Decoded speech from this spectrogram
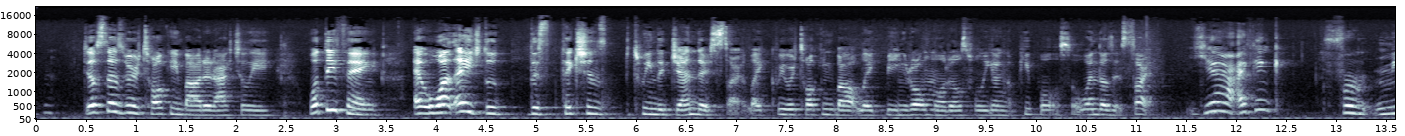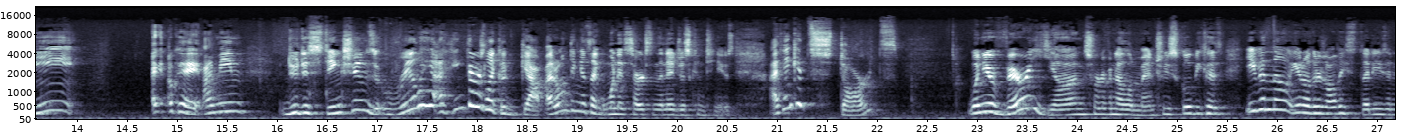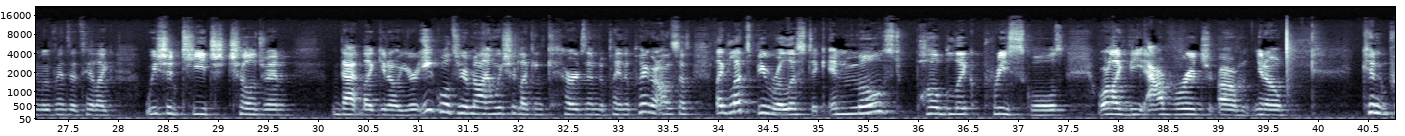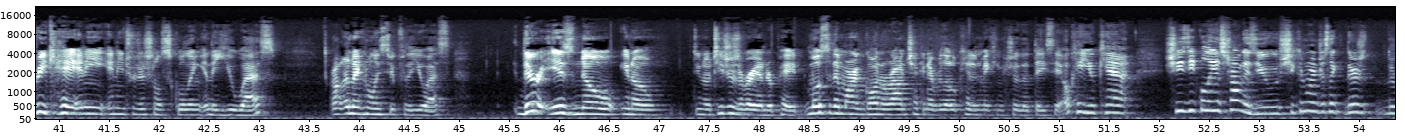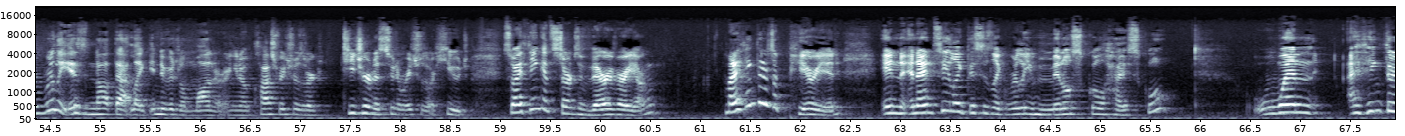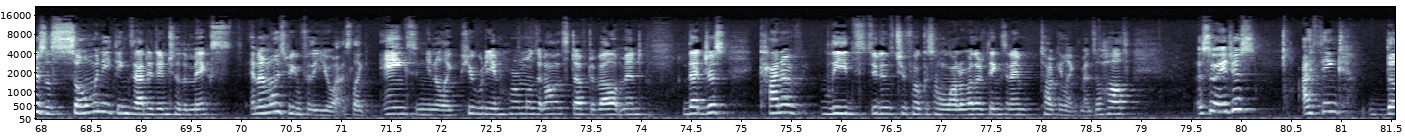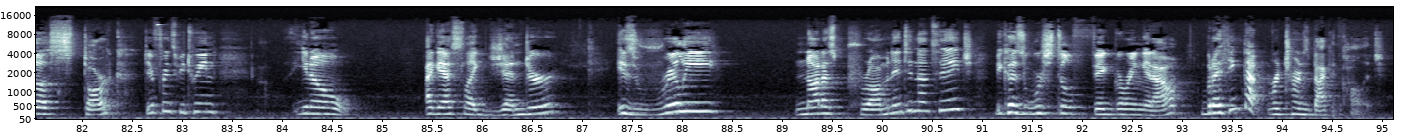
Just as we were talking about it, actually, what do you think? At what age do distinctions between the genders start? Like we were talking about, like being role models for younger people. So when does it start? Yeah, I think for me, I, okay. I mean, do distinctions really? I think there's like a gap. I don't think it's like when it starts and then it just continues. I think it starts when you're very young, sort of in elementary school, because even though, you know, there's all these studies and movements that say, like, we should teach children that like you know you're equal to your male and we should like encourage them to play in the playground all this stuff like let's be realistic. In most public preschools or like the average um you know can pre-k any any traditional schooling in the us uh, and i can only speak for the us there is no you know you know teachers are very underpaid. Most of them aren't going around checking every little kid and making sure that they say okay you can't she's equally as strong as you. She can run just like there's there really is not that like individual monitoring. You know, class ratios are teacher to student ratios are huge. So I think it starts very very young. But I think there's a period in and I'd say like this is like really middle school, high school when I think there's a, so many things added into the mix and I'm only speaking for the US, like angst and you know like puberty and hormones and all that stuff development that just kind of leads students to focus on a lot of other things and I'm talking like mental health. So it just I think the stark difference between, you know, I guess like gender is really not as prominent in that stage because we're still figuring it out. But I think that returns back in college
